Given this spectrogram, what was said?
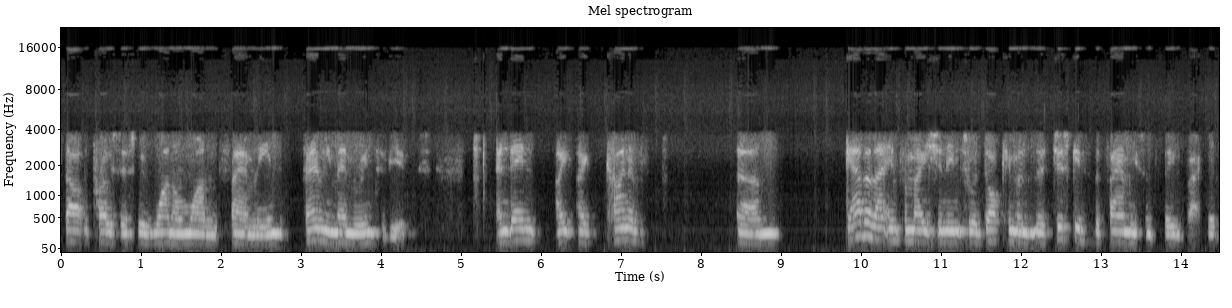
start the process with one-on-one family family member interviews, and then I, I kind of um, gather that information into a document that just gives the family some feedback that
